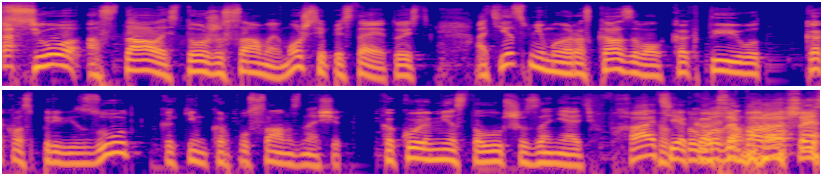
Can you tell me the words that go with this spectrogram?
все осталось то же самое. Можешь себе представить? То есть отец мне мой рассказывал, как ты вот, как вас привезут, каким корпусам, значит, какое место лучше занять в хате, как Возле там- параша, Нет,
